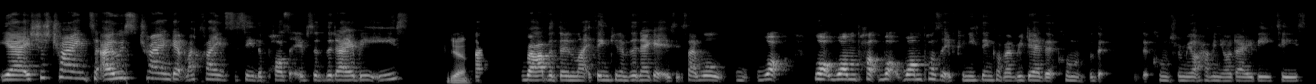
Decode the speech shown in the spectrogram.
yeah, it's just trying to, I always try and get my clients to see the positives of the diabetes. Yeah. Like, rather than like thinking of the negatives. It's like, well, what, what one, po- what one positive can you think of every day that come, that, that comes from your having your diabetes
